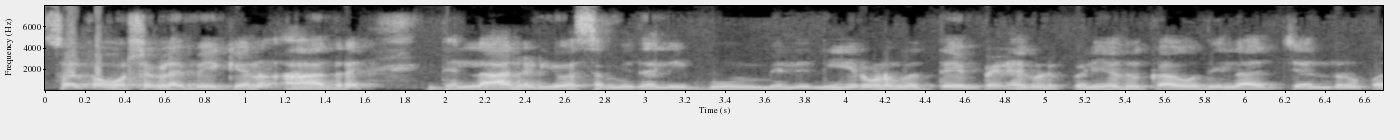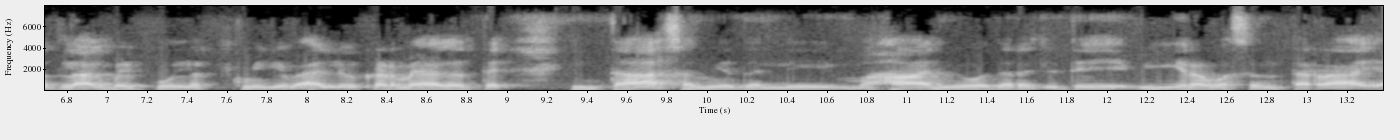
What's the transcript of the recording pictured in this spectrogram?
ಸ್ವಲ್ಪ ವರ್ಷಗಳೇ ಬೇಕೇನೋ, ಆದರೆ ಇದೆಲ್ಲ ನಡೆಯುವ ಸಮಯದಲ್ಲಿ ಭೂಮಿ ಮೇಲೆ ನೀರು ಒಣಗುತ್ತೆ, ಬೆಳೆಗಳು ಬೆಳೆಯೋದಕ್ಕಾಗೋದಿಲ್ಲ, ಜನರು ಬದಲಾಗಬೇಕು, ಲಕ್ಷ್ಮಿಗೆ ವ್ಯಾಲ್ಯೂ ಕಡಿಮೆ ಆಗುತ್ತೆ. ಇಂಥ ಸಮಯದಲ್ಲಿ ಮಹಾನ್ ಯೋಧರ ಜೊತೆ ವೀರ ವಸಂತರಾಯ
